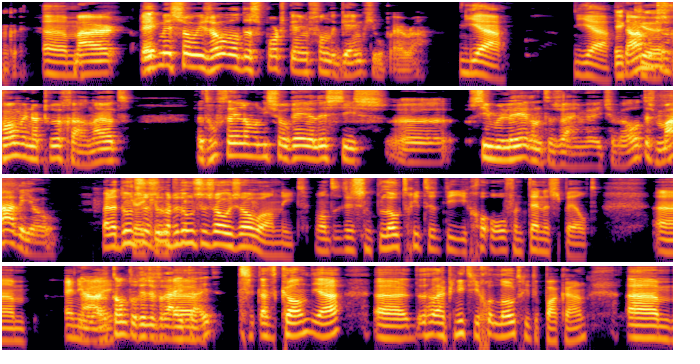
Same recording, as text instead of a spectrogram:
Oké. Ehm, Maar ik mis sowieso wel de sportgames van de Gamecube-era. Ja. Ja. Ik, Daar eh, moeten ze gewoon weer naar terug gaan. Naar het, het hoeft helemaal niet zo realistisch eh, simulerend te zijn, weet je wel. Het is Mario. Maar dat, doen Kijk, ze, dat doen ze sowieso al niet. Want het is een loodgieter die golf en tennis speelt. Ehm, anyway. Ja, dat kan toch in zijn vrije Eh, tijd? Dat kan, ja. Eh, dan heb je niet je loodgieterpak aan. Ehm,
